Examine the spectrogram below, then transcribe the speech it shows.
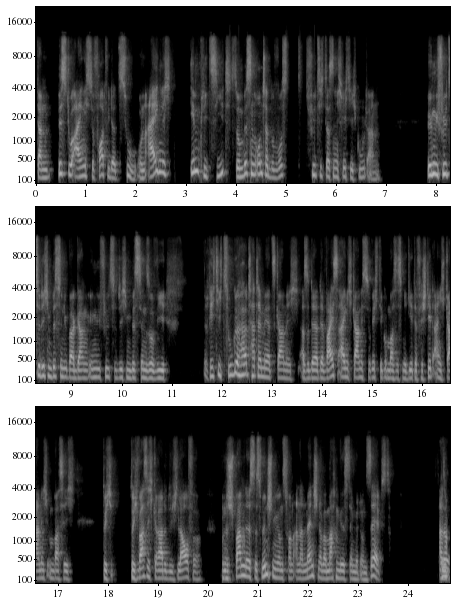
dann bist du eigentlich sofort wieder zu. Und eigentlich implizit, so ein bisschen unterbewusst, fühlt sich das nicht richtig gut an. Irgendwie fühlst du dich ein bisschen übergangen, irgendwie fühlst du dich ein bisschen so wie, richtig zugehört hat er mir jetzt gar nicht. Also der, der weiß eigentlich gar nicht so richtig, um was es mir geht. Der versteht eigentlich gar nicht, um was ich, durch, durch was ich gerade durchlaufe. Und das Spannende ist, das wünschen wir uns von anderen Menschen, aber machen wir es denn mit uns selbst? Also,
